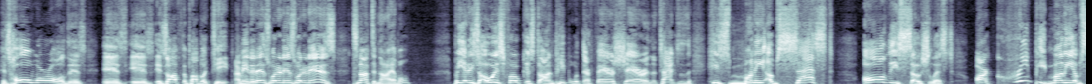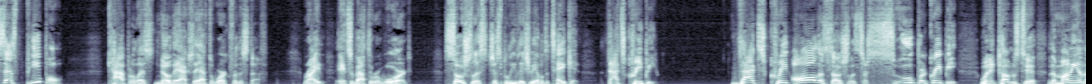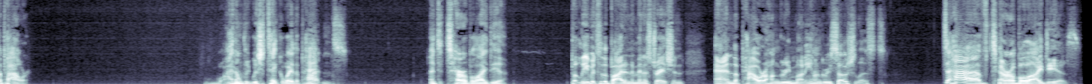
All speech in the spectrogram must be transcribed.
His whole world is is is is off the public teat. I mean, it is what it is. What it is. It's not deniable. But yet he's always focused on people with their fair share and the taxes. He's money obsessed. All these socialists are creepy, money obsessed people. Capitalists know they actually have to work for the stuff, right? It's about the reward. Socialists just believe they should be able to take it. That's creepy. That's creep. All the socialists are super creepy when it comes to the money and the power. I don't think we should take away the patents. It's a terrible idea. But leave it to the Biden administration and the power hungry, money hungry socialists to have terrible ideas.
